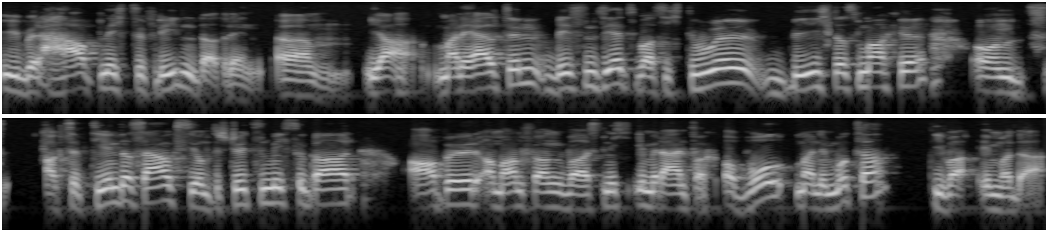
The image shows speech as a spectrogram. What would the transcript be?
überhaupt nicht zufrieden da drin. Ähm, ja, meine Eltern wissen jetzt, was ich tue, wie ich das mache und akzeptieren das auch. Sie unterstützen mich sogar. Aber am Anfang war es nicht immer einfach, obwohl meine Mutter, die war immer da.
